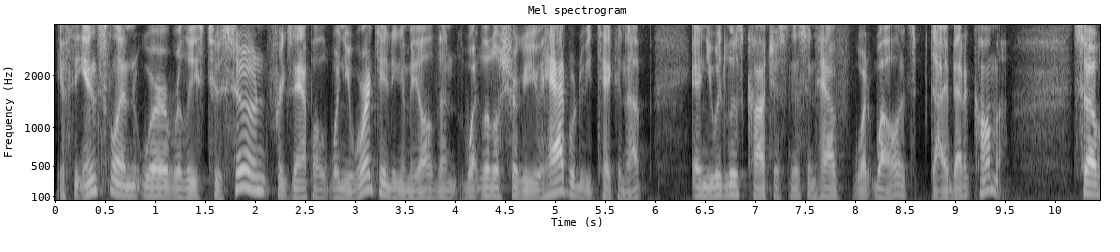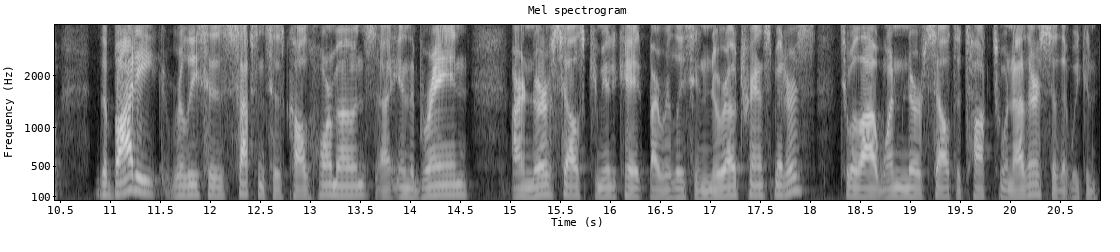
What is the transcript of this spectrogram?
If the insulin were released too soon, for example, when you weren't eating a meal, then what little sugar you had would be taken up and you would lose consciousness and have what, well, it's diabetic coma. So, the body releases substances called hormones uh, in the brain. Our nerve cells communicate by releasing neurotransmitters to allow one nerve cell to talk to another so that we can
